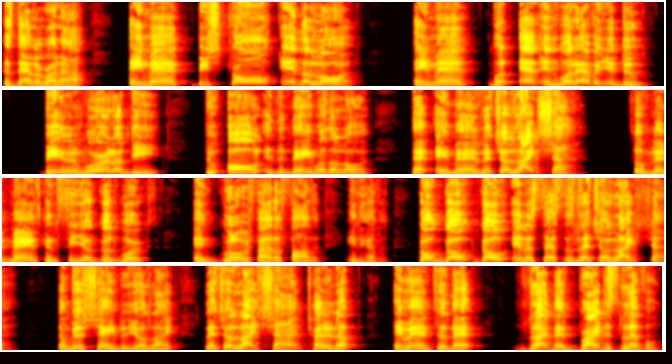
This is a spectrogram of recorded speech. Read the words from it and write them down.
because that'll run out. Amen. Be strong in the Lord. Amen. Whatever, in whatever you do, be it in word or deed, do all in the name of the Lord. That, amen, let your light shine so that man can see your good works and glorify the Father in heaven. Go, go, go, intercessors. Let your light shine. Don't be ashamed of your light. Let your light shine. Turn it up, amen, to that light, that brightest level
